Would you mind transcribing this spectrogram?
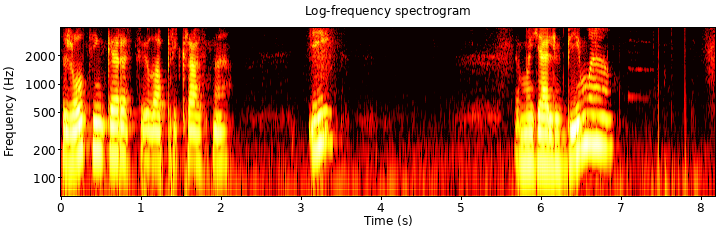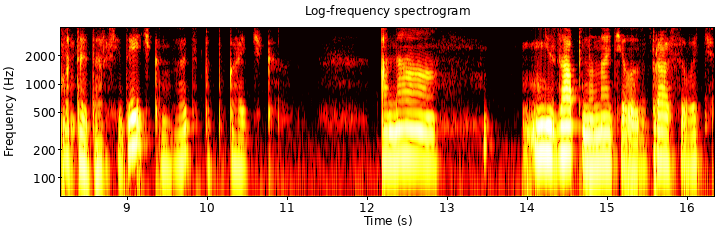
желтенькая расцвела прекрасная. И моя любимая, вот эта орхидеечка, называется попугайчик. Она внезапно начала сбрасывать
